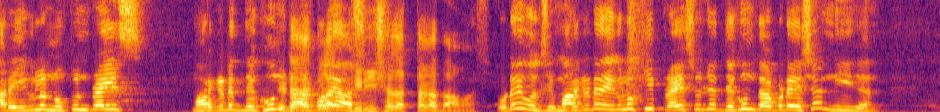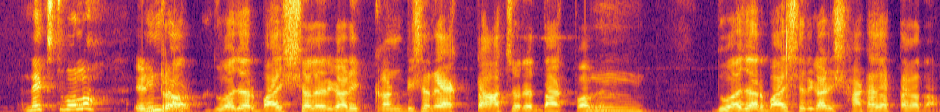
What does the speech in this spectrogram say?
আর এগুলো নতুন প্রাইস মার্কেটে দেখুন তারপরে তিরিশ হাজার টাকা দাম আছে। ওটাই বলছি মার্কেটে এগুলো কি প্রাইস হচ্ছে দেখুন তারপরে এসে নিয়ে যান। নেক্সট বলো এন্ট্রক দু বাইশ সালের গাড়ি কন্ডিশনে একটা আচরের দাগ পাবে দু হাজার বাইশের গাড়ি ষাট হাজার টাকা দাম।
